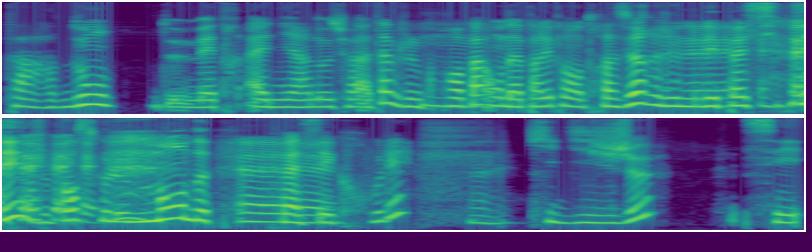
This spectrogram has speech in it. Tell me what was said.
pardon de mettre Annie Arnaud sur la table, je ne comprends pas. On a mmh. parlé pendant trois heures et je ne l'ai pas cité. Je pense que le monde va s'écrouler. Qui dit je, c'est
